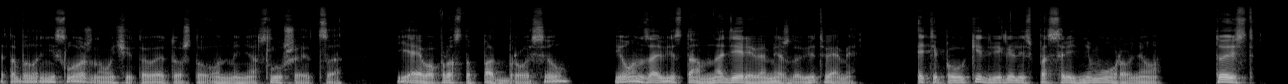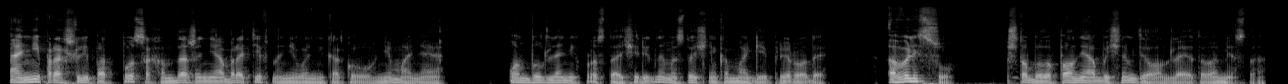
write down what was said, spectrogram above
Это было несложно, учитывая то, что он меня слушается. Я его просто подбросил, и он завис там, на дереве между ветвями. Эти пауки двигались по среднему уровню. То есть они прошли под посохом, даже не обратив на него никакого внимания. Он был для них просто очередным источником магии природы. А в лесу, что было вполне обычным делом для этого места.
